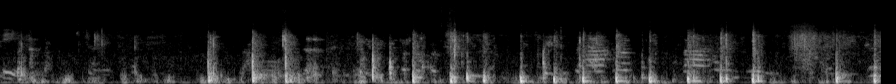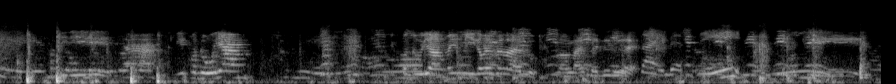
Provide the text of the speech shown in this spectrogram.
นี่ ดีๆจ้ะมีคนดูยัง มีคนดูยังไม่มีก็ไม่เป็นไรลูก เราไลฟ์ไปเรื่อย ใส่แบบนี้นี่ ๆนี่ ใส่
